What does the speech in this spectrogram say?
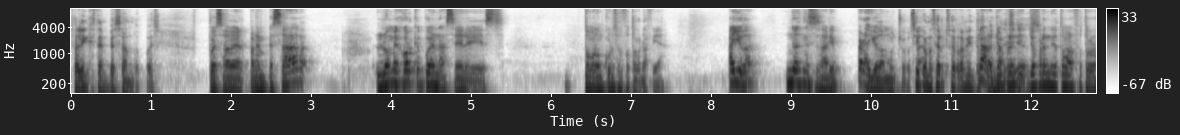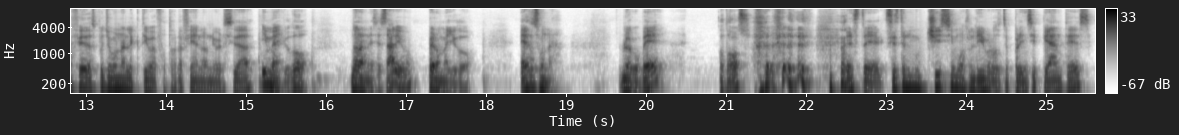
sea, alguien que está empezando, pues. Pues a ver, para empezar, lo mejor que pueden hacer es tomar un curso de fotografía. Ayuda, no es necesario, pero ayuda mucho. sí, conocer tus herramientas. Claro, yo aprendí, yo aprendí, a tomar fotografía y después llevé una lectiva de fotografía en la universidad y me ayudó. No era necesario, pero me ayudó. Esa es una. Luego B o dos. este, existen muchísimos libros de principiantes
